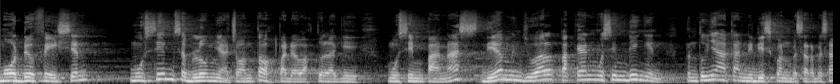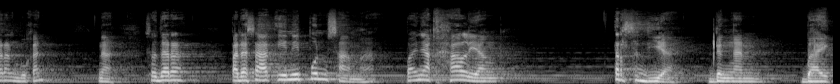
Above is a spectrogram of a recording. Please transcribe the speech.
mode fashion musim sebelumnya. Contoh pada waktu lagi musim panas, dia menjual pakaian musim dingin. Tentunya akan didiskon besar-besaran bukan? Nah, saudara, pada saat ini pun sama, banyak hal yang tersedia dengan baik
